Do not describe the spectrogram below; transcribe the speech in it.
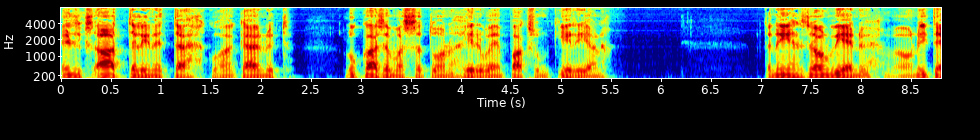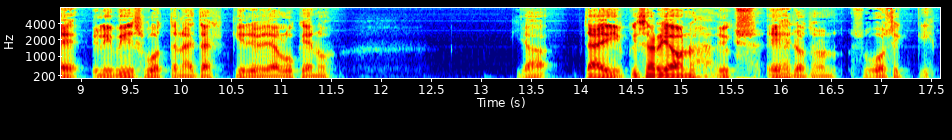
ensiksi ajattelin, että kunhan käynyt lukaisemassa tuon hirveän paksun kirjan. Mutta niinhän se on vienyt. Mä oon itse yli viisi vuotta näitä kirjoja lukenut ja tämä sarja on yksi ehdoton suosikki.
